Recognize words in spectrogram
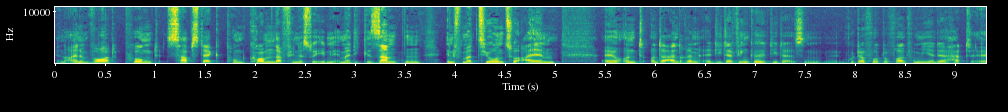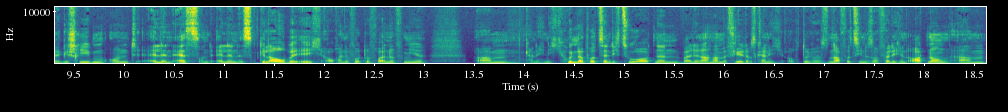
in einem Wort.substack.com, da findest du eben immer die gesamten Informationen zu allem. Äh, und unter anderem äh, Dieter Winkel, Dieter ist ein guter Fotofreund von mir, der hat äh, geschrieben und Ellen S. und Ellen ist, glaube ich, auch eine Fotofreundin von mir, ähm, kann ich nicht hundertprozentig zuordnen zuordnen, weil der Nachname fehlt. Das kann ich auch durchaus nachvollziehen, das ist auch völlig in Ordnung. Ähm,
